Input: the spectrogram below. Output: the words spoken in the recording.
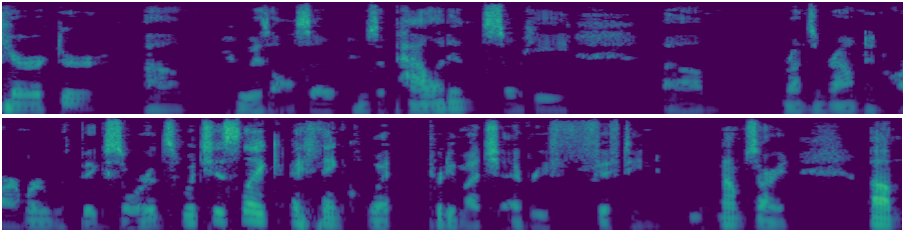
character um, who is also who's a paladin. So he um, runs around in armor with big swords, which is like I think what pretty much every 15. No, I'm sorry, um,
